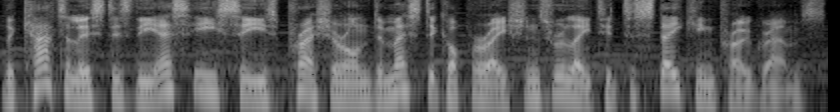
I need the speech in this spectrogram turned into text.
The catalyst is the SEC's pressure on domestic operations related to staking programs.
